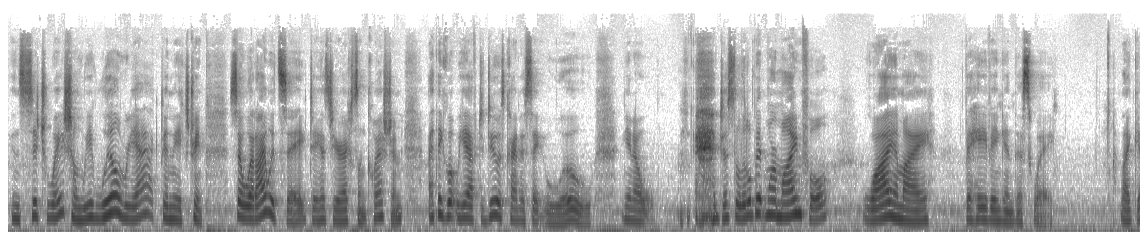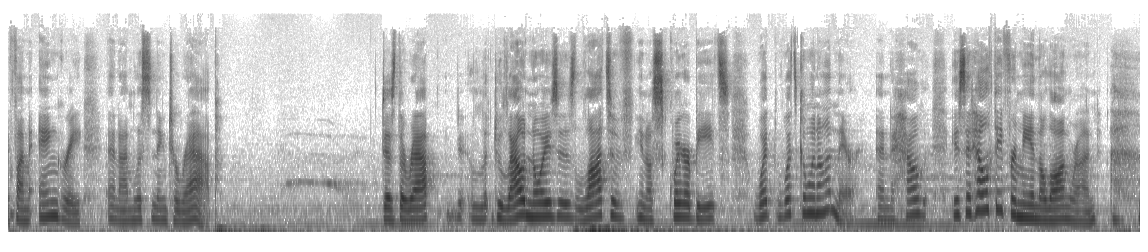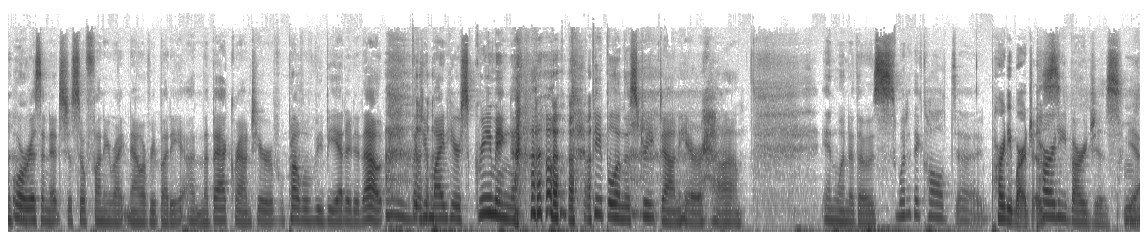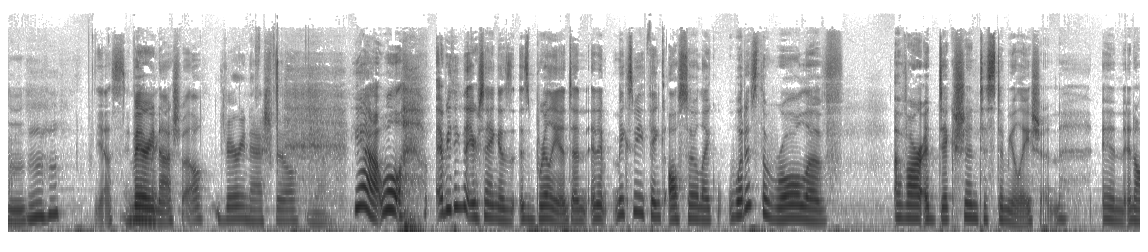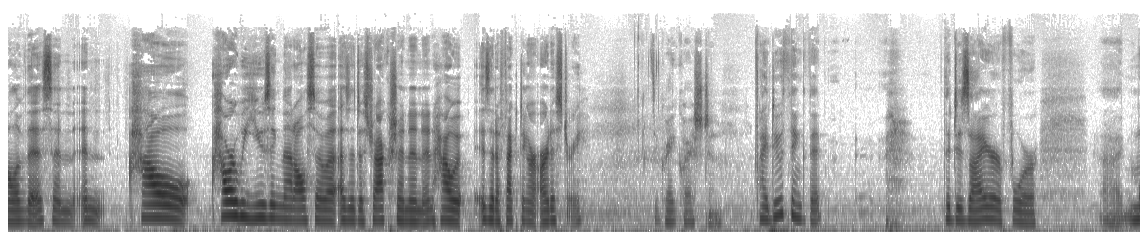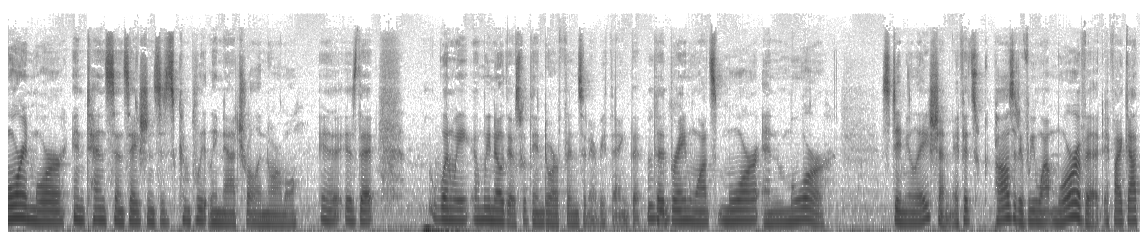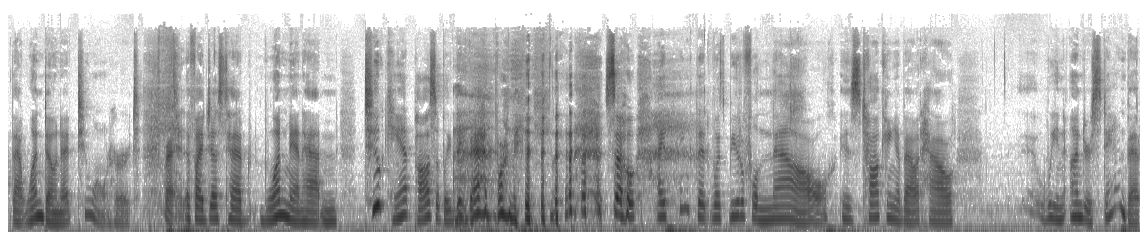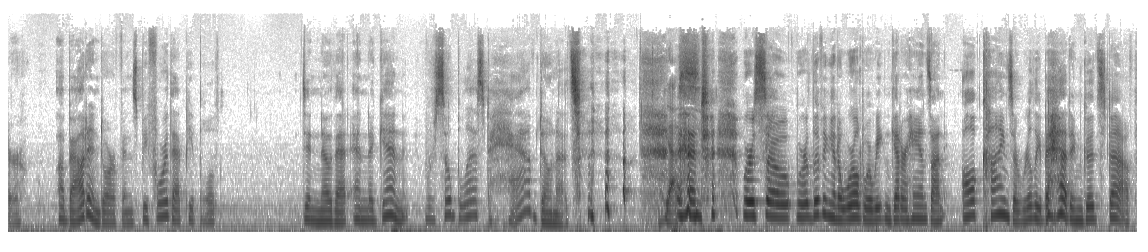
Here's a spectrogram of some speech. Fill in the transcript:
in situation, we will react in the extreme. So, what I would say to answer your excellent question, I think what we have to do is kind of say, "Whoa," you know, just a little bit more mindful. Why am I behaving in this way? Like if I'm angry and I'm listening to rap, does the rap do loud noises, lots of you know square beats? What what's going on there? And how is it healthy for me in the long run, or isn't it? It's just so funny right now. Everybody on the background here will probably be edited out, but you might hear screaming people in the street down here. Um, in one of those, what are they called? Uh, party barges. Party barges. Mm-hmm. Yeah. Mm-hmm. Yes, very Nashville. Very Nashville. Yeah. Yeah, well, everything that you're saying is is brilliant and and it makes me think also like what is the role of of our addiction to stimulation in in all of this and and how how are we using that also as a distraction and and how is it affecting our artistry? It's a great question. I do think that the desire for uh, more and more intense sensations is completely natural and normal. Is that when we and we know this with endorphins and everything that mm-hmm. the brain wants more and more stimulation. If it's positive, we want more of it. If I got that one donut, two won't hurt. Right. If I just had one Manhattan, two can't possibly be bad for me. so I think that what's beautiful now is talking about how we understand better about endorphins. Before that, people didn't know that. And again, we're so blessed to have donuts. yes. And we're so we're living in a world where we can get our hands on all kinds of really bad and good stuff.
